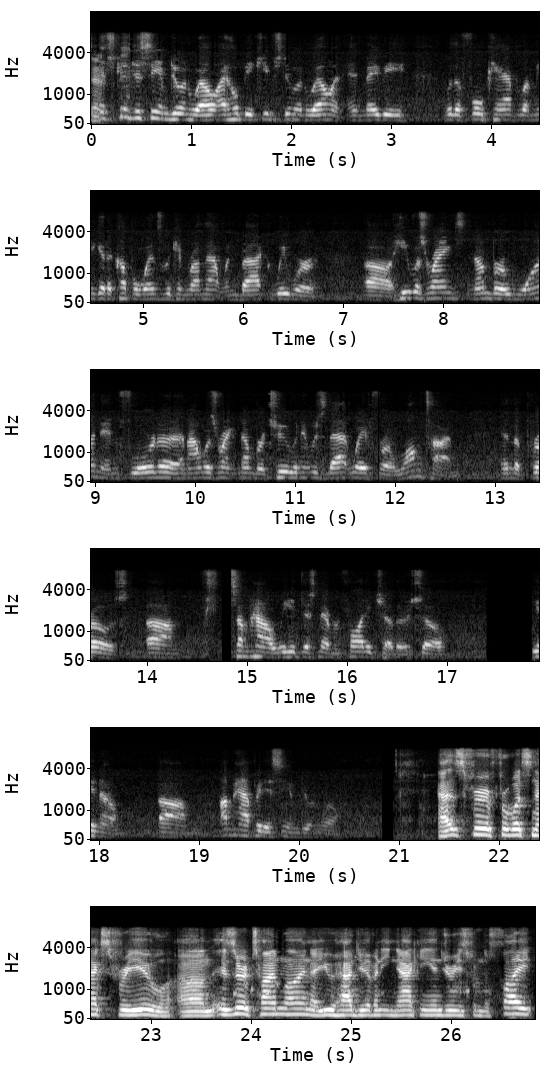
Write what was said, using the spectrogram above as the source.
Yeah. It's good to see him doing well. I hope he keeps doing well, and, and maybe with a full camp, let me get a couple wins. We can run that one back. We were. Uh, he was ranked number one in Florida, and I was ranked number two, and it was that way for a long time in the pros. Um, somehow we had just never fought each other. So, you know, um, I'm happy to see him doing well. As for, for what's next for you, um, is there a timeline? Are you had do you have any knacking injuries from the fight?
